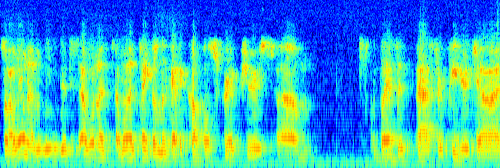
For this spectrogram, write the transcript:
So I want to this. I want to I want to take a look at a couple scriptures. Um, blessed Pastor Peter John.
